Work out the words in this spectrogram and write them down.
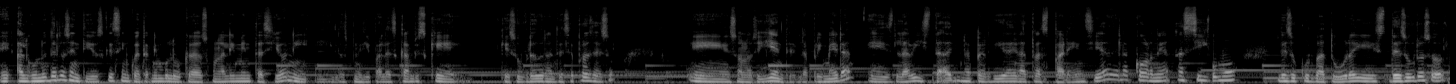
Eh, algunos de los sentidos que se encuentran involucrados con la alimentación y, los principales cambios que, sufre durante ese proceso eh, son los siguientes. La primera es la vista, hay una pérdida de la transparencia de la córnea, así como de su curvatura y de su grosor.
